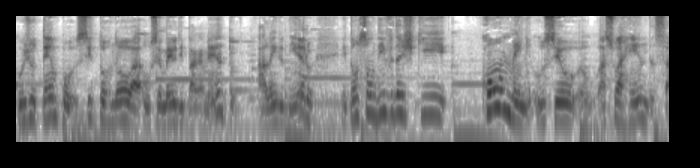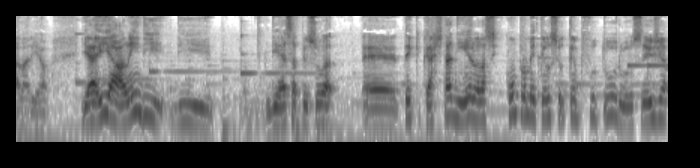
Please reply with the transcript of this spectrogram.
cujo tempo se tornou o seu meio de pagamento, além do dinheiro, então são dívidas que comem o seu, a sua renda salarial. E aí, além de, de, de essa pessoa é, ter que gastar dinheiro, ela se comprometeu o seu tempo futuro, ou seja,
